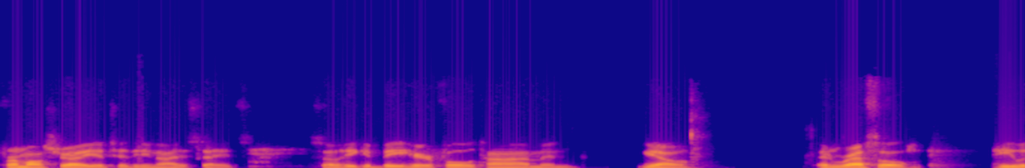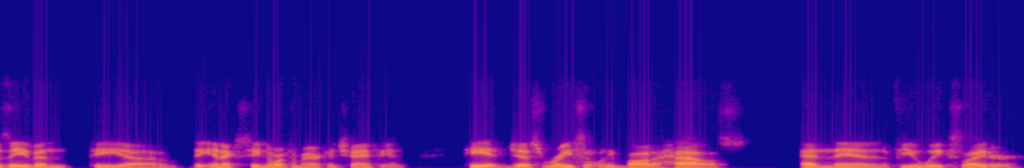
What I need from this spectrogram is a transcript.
from Australia to the United States so he could be here full time and you know and wrestle. He was even the uh the NXT North American champion. He had just recently bought a house and then a few weeks later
